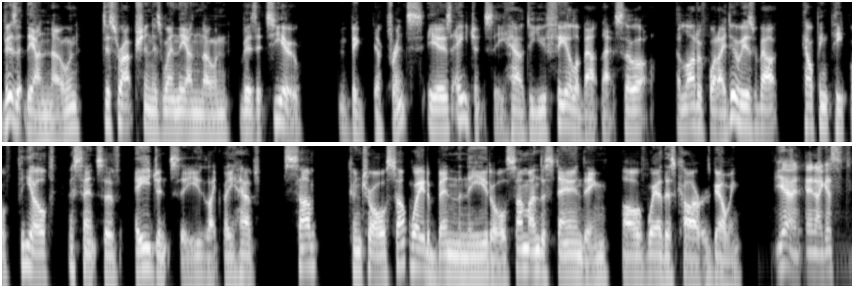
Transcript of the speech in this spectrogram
visit the unknown. Disruption is when the unknown visits you. The big difference is agency. How do you feel about that? So a lot of what I do is about helping people feel a sense of agency, like they have some control, some way to bend the needle, some understanding of where this car is going. Yeah, and I guess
